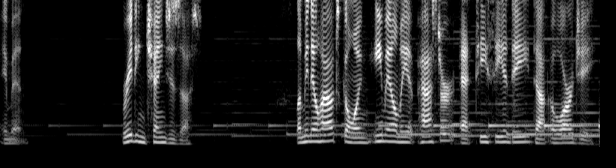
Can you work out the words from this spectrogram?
amen. Reading changes us. Let me know how it's going. Email me at pastor at tcnd.org.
